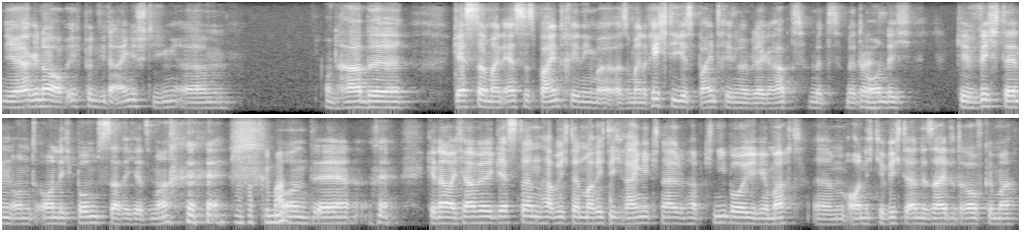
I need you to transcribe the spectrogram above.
Ja, genau, auch ich bin wieder eingestiegen ähm, und habe gestern mein erstes Beintraining, also mein richtiges Beintraining mal wieder gehabt, mit, mit ordentlich Gewichten und ordentlich Bums, sag ich jetzt mal. Was gemacht? Und äh, genau, ich habe gestern habe ich dann mal richtig reingeknallt und habe Kniebeuge gemacht, ähm, ordentlich Gewichte an der Seite drauf gemacht.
